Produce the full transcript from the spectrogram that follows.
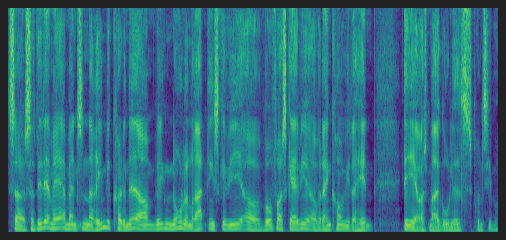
Så, så det der med, at man sådan er rimelig koordineret om, hvilken nogenlunde retning skal vi, og hvorfor skal vi, og hvordan kommer vi derhen, det er også meget gode ledelsesprincipper.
